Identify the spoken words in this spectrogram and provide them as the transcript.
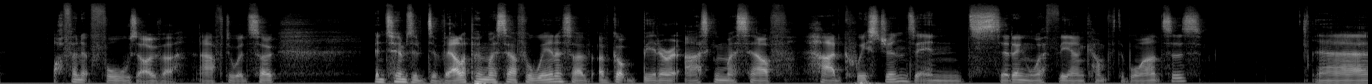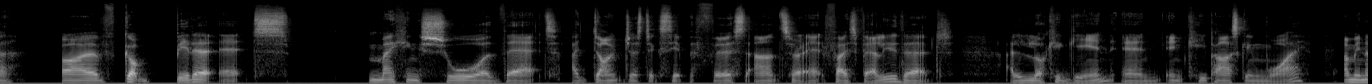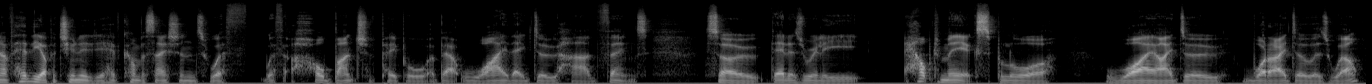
often it falls over afterwards. So in terms of developing my self-awareness I've, I've got better at asking myself hard questions and sitting with the uncomfortable answers. Uh, i've got better at making sure that i don't just accept the first answer at face value that I look again and, and keep asking why. I mean, I've had the opportunity to have conversations with, with a whole bunch of people about why they do hard things. So that has really helped me explore why I do what I do as well,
